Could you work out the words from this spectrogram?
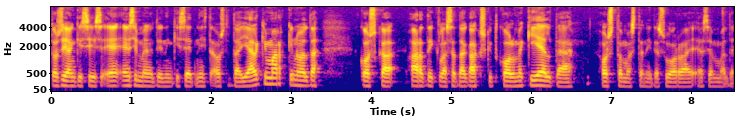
tosiaankin siis e-, ensimmäinen tietenkin se, että niistä ostetaan jälkimarkkinoilta, koska artikla 123 kieltää ostamasta niitä suoraan jäsenmailta.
